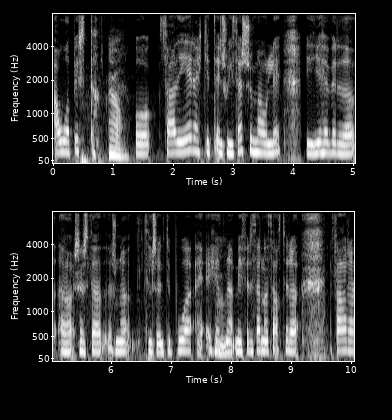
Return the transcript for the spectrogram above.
á að byrta Já, og það er ekkit eins og í þessu máli ég hef verið að, að, semst, að svona, til þess að undirbúa hérna, mér fyrir þannig að þátt verið að fara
